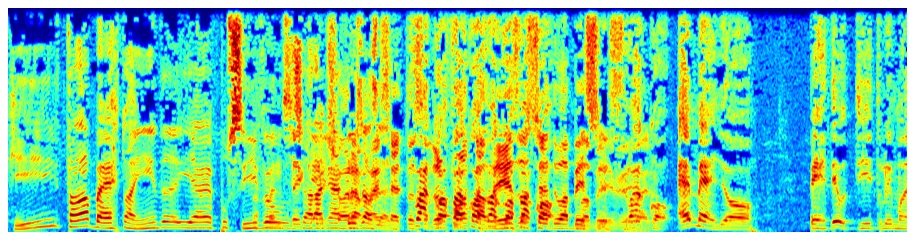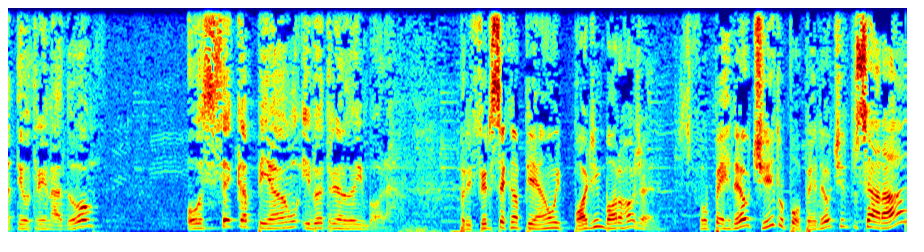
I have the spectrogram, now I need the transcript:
que tá aberto ainda e é possível o Ceará ganhar chora 2 a mais, se é 0 torcedor Facó, facó, Fortaleza facó, é do ABC? Facó, é melhor perder o título e manter o treinador ou ser campeão e ver o treinador ir embora? Prefiro ser campeão e pode ir embora, Rogério. For perder o título, pô, perder o título pro Ceará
